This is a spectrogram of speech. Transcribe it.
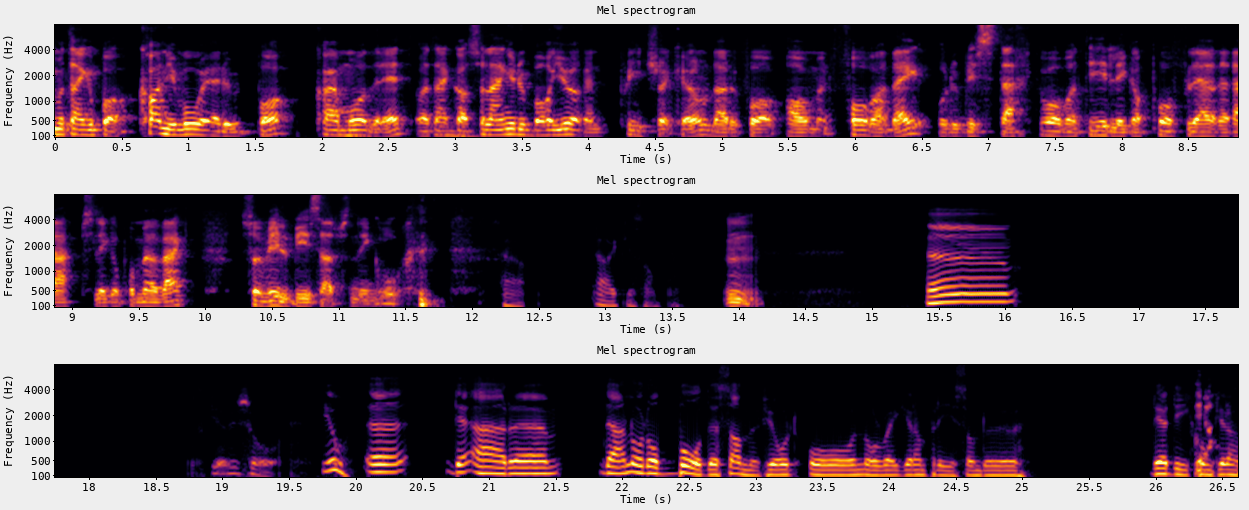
må tenke på hva nivå er du på, hva er målet ditt. Og jeg tenker Så lenge du bare gjør en preacher curl der du får armen foran deg, og du blir sterkere over tid, ligger på flere reps, ligger på mer vekt, så vil bicepsen din gro. Ja, ikke sant. Mm. Uh, skal vi se Jo, uh, det er uh, det er nå da både Sandefjord og Norway Grand Prix som du Det er de Ja.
